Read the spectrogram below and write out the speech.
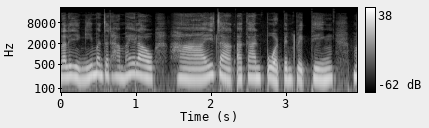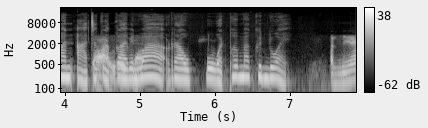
อะไรอย่างนี้มันจะทำให้เราหายจากอาการปวดเป็นปลิดทิ้ง มันอาจจะกลับกลายเป็นว่าเราปวดเพิ่มมากขึ้นด้วย อันเนี้ย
